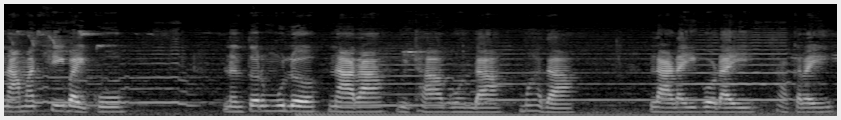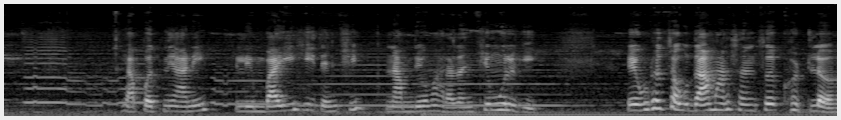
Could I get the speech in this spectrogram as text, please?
नामाची बायको नंतर मुलं नारा विठा गोंदा म्हादा लाडाई गोडाई साखराई ह्या पत्नी आणि लिंबाई ही त्यांची नामदेव महाराजांची मुलगी. एवढं चौदा माणसांचं खटलं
